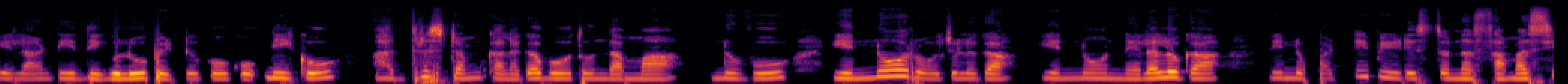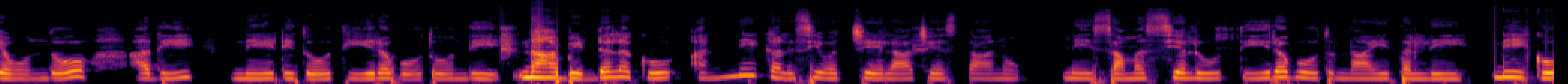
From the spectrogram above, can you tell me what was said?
ఎలాంటి దిగులు పెట్టుకోకు. నీకు అదృష్టం కలగబోతుందమ్మా. నువ్వు ఎన్నో రోజులుగా, ఎన్నో నెలలుగా నిన్ను పట్టి పీడిస్తున్న సమస్య ఉందో అది నేటితో తీరబోతోంది. నా బిడ్డలకు అన్నీ కలిసి వచ్చేలా చేస్తాను. నీ సమస్యలు తీరబోతున్నాయి తల్లి నీకు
